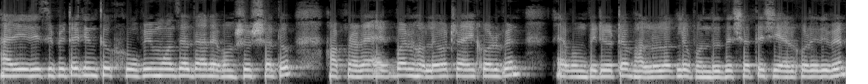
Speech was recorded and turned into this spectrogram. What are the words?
আর এই রেসিপিটা কিন্তু খুবই মজাদার এবং সুস্বাদু। আপনারা একবার হলেও ট্রাই করবেন এবং ভিডিওটা ভালো লাগলে বন্ধুদের সাথে শেয়ার করে দিবেন।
